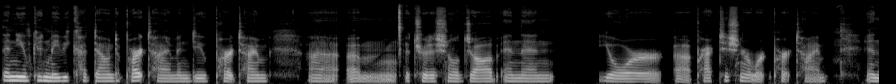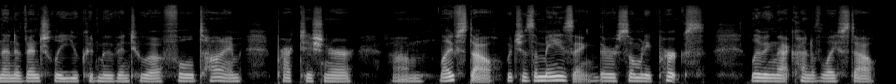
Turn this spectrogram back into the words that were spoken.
then you can maybe cut down to part time and do part time, uh, um, a traditional job, and then your uh, practitioner work part time. And then eventually you could move into a full time practitioner um, lifestyle, which is amazing. There are so many perks living that kind of lifestyle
